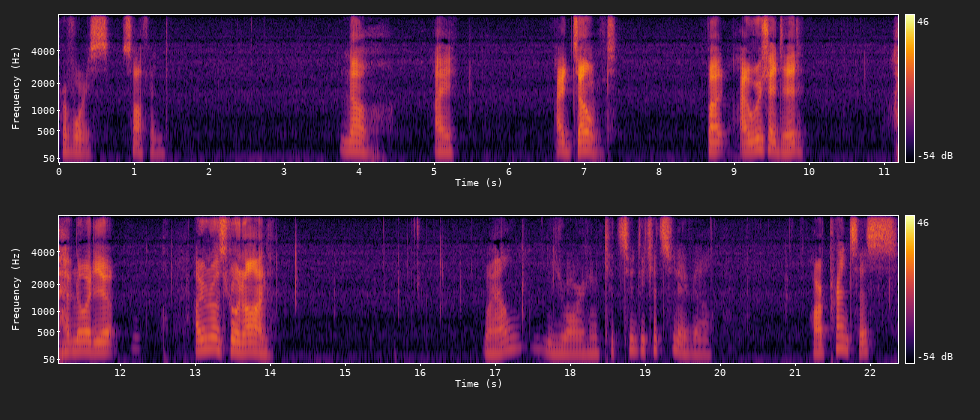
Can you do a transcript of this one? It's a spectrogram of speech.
Her voice softened. No, I. I don't. But I wish I did. I have no idea. I don't even know what's going on. Well, you are in Kitsune de Kitsuneville. Our princess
